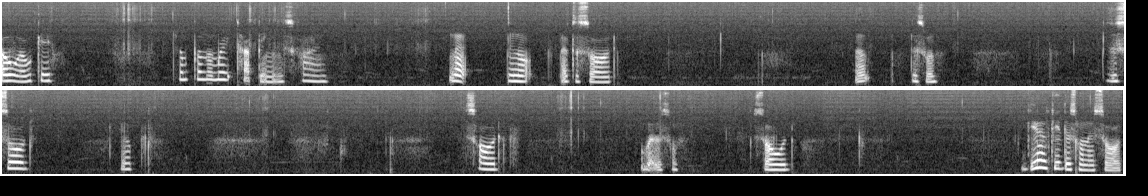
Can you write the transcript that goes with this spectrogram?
Oh, okay. Jump on the right it's fine. No, no, that's a solid. Nope, this one. Is this solid? Yep. Solid. What about this one? Solid. Guarantee this one is solid.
